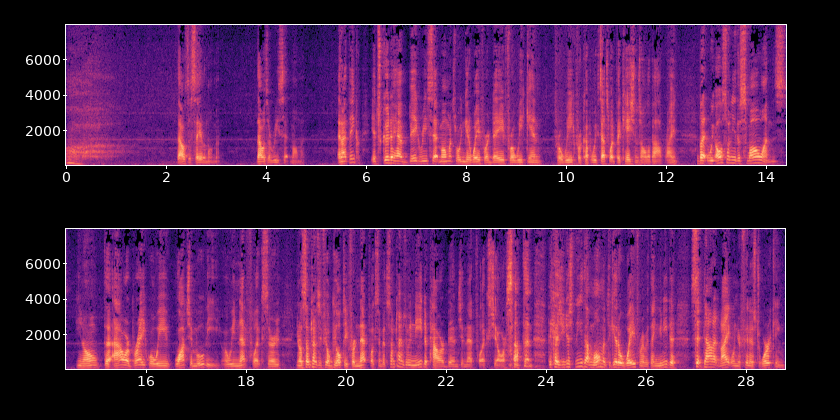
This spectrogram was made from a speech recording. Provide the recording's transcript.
That was a Selah moment. That was a reset moment. And I think it's good to have big reset moments where we can get away for a day, for a weekend, for a week, for a couple weeks. That's what vacation's all about, right? But we also need the small ones. You know, the hour break where we watch a movie or we Netflix or you know, sometimes we feel guilty for Netflixing, but sometimes we need to power binge a Netflix show or something because you just need that moment to get away from everything. You need to sit down at night when you're finished working,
